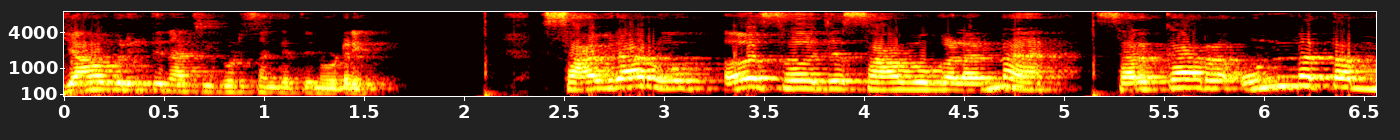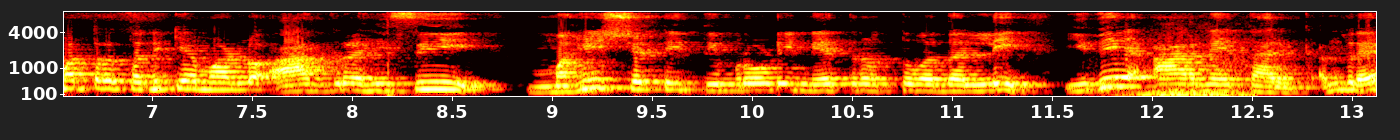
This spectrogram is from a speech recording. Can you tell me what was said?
ಯಾವ ರೀತಿ ನಾಚಿಕೆಗೇಡು ಸಂಗತಿ ನೋಡ್ರಿ? ಸಾವಿರಾರು ಅಸಹಜ ಸಾವುಗಳನ್ನ ಸರ್ಕಾರ ಉನ್ನತ ಮಟ್ಟದ ತನಿಖೆ ಮಾಡಲು ಆಗ್ರಹಿಸಿ. ಮಹೇಶ್ ಶೆಟ್ಟಿ ತಿಮ್ರೋಡಿ ನೇತೃತ್ವದಲ್ಲಿ ಇದೇ ಆರನೇ ತಾರೀಕು ಅಂದ್ರೆ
